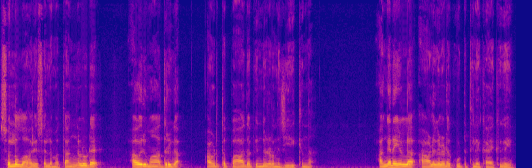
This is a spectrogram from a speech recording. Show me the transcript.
സല്ലാഹു അലൈഹി വസല്ലമ തങ്ങളുടെ ആ ഒരു മാതൃക അവിടുത്തെ പാത പിന്തുടർന്ന് ജീവിക്കുന്ന അങ്ങനെയുള്ള ആളുകളുടെ കൂട്ടത്തിലേക്ക് അയക്കുകയും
